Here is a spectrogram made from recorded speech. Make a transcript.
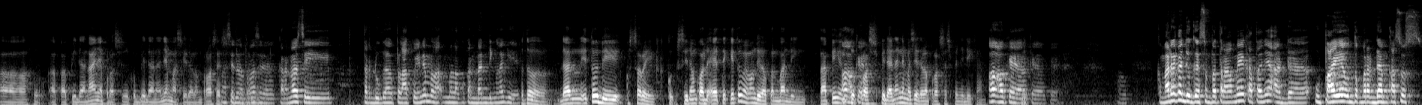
hu- apa pidananya, proses hukum pidananya masih dalam proses. Masih dalam gitu. proses. Karena si terduga pelaku ini mela- melakukan banding lagi ya. Betul. Dan itu di sorry sidang kode etik itu memang dilakukan banding, tapi Oh, untuk oke. proses pidananya masih dalam proses penyidikan. Oh oke oke oke. Oh. Kemarin kan juga sempat ramai katanya ada upaya untuk meredam kasus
